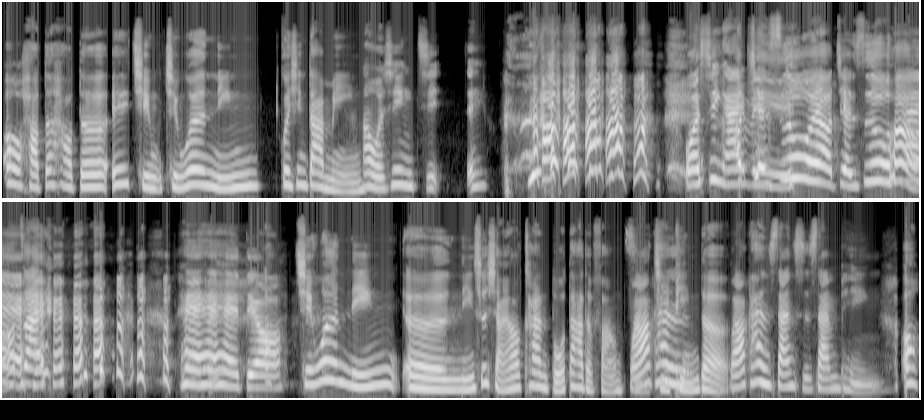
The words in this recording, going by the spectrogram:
哦，好的好的。哎，请请问您贵姓大名？啊，我姓吉。哎。我姓艾比，简师傅哟，简师傅好在，嘿 嘿嘿，对哦。请问您，呃，您是想要看多大的房子？我要看几平的？我要看三十三平。哦，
